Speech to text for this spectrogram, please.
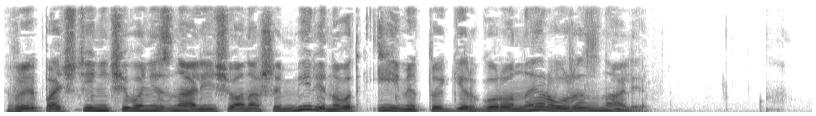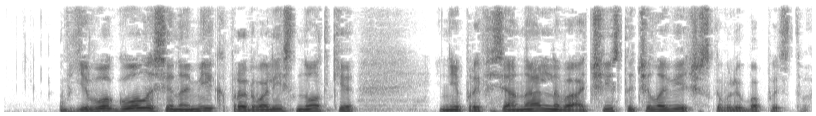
Вы почти ничего не знали еще о нашем мире, но вот имя Тогир Горонеро уже знали. В его голосе на миг прорвались нотки не профессионального, а чисто человеческого любопытства.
